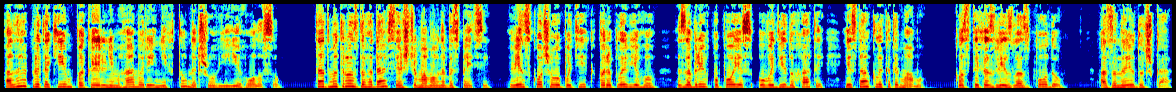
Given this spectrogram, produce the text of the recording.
Але при такім пекельнім гаморі ніхто не чув її голосу. Та Дмитро здогадався, що мама в небезпеці. Він скочив у потік, переплив його, забрів по пояс у воді до хати і став кликати маму. Костиха злізла з поду, а за нею дочка.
